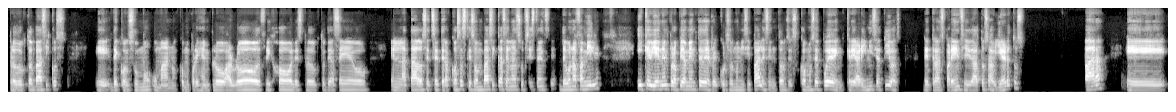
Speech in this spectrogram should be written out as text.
productos básicos eh, de consumo humano, como por ejemplo arroz, frijoles, productos de aseo, enlatados, etcétera, cosas que son básicas en la subsistencia de una familia y que vienen propiamente de recursos municipales. Entonces, ¿cómo se pueden crear iniciativas de transparencia y datos abiertos para eh,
